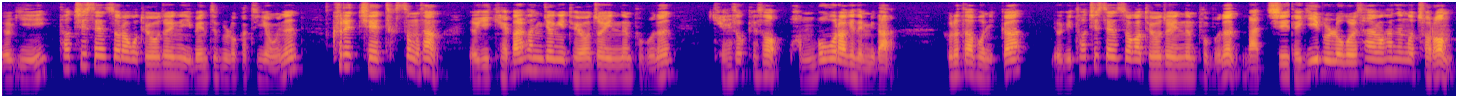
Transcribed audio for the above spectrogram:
여기 터치 센서라고 되어져 있는 이벤트 블록 같은 경우는 크래치의 특성상 여기 개발 환경이 되어져 있는 부분은 계속해서 반복을 하게 됩니다. 그러다 보니까 여기 터치 센서가 되어져 있는 부분은 마치 대기 블록을 사용하는 것처럼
